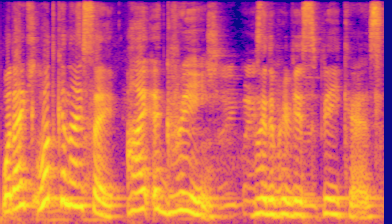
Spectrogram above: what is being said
What, I, what can I say? I agree with the previous speakers.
